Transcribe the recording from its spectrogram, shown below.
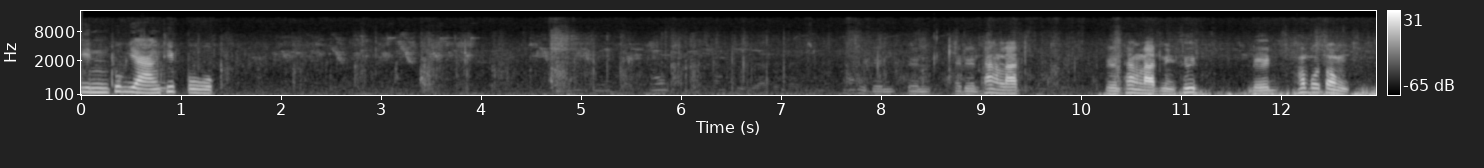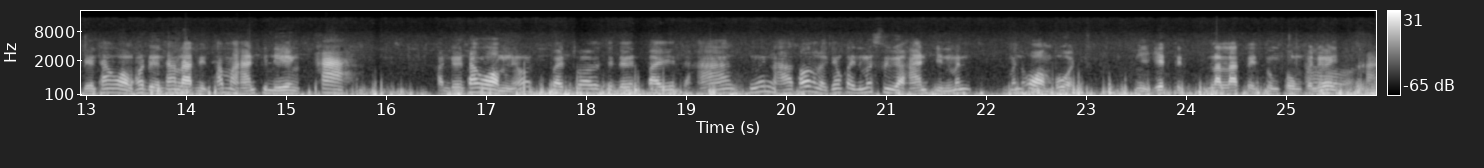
กินทุกอย่างที่ปลูก ให้ เดินเดินให้เดินทางลัด เดินทางลัดนี่คือเดินเขาบ่ต้องเดินทางอ้อมเขาเดินทางลัดนี่ทำอาหารกินเองค่ะ คันเดินทางอ้อมเนี่ยเขาไปตัวจะเดินไปหาเงินหาทองเลยจังค่อยมาซื้ออาหารกินมันมันอ้อมโพดนี่เฮ็ดเป็นลัดๆไปตรงๆไปเลยอ๋อค่ะ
